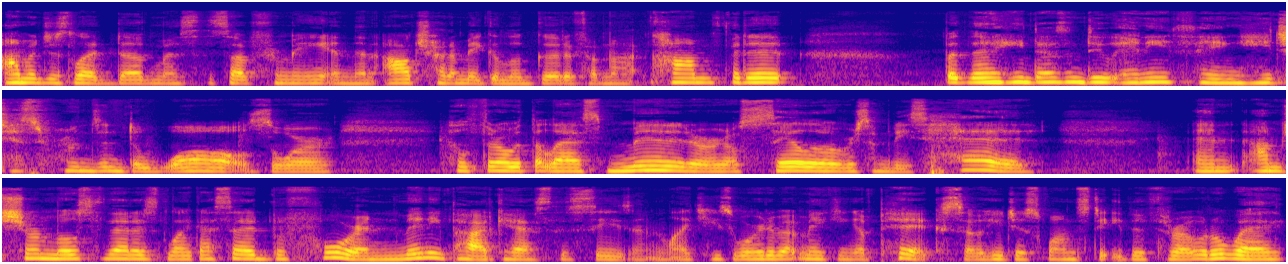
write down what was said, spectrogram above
I'm to just let Doug mess this up for me and then I'll try to make it look good if I'm not confident. But then he doesn't do anything. He just runs into walls or he'll throw it the last minute or he'll sail it over somebody's head. And I'm sure most of that is, like I said before in many podcasts this season, like he's worried about making a pick. So he just wants to either throw it away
